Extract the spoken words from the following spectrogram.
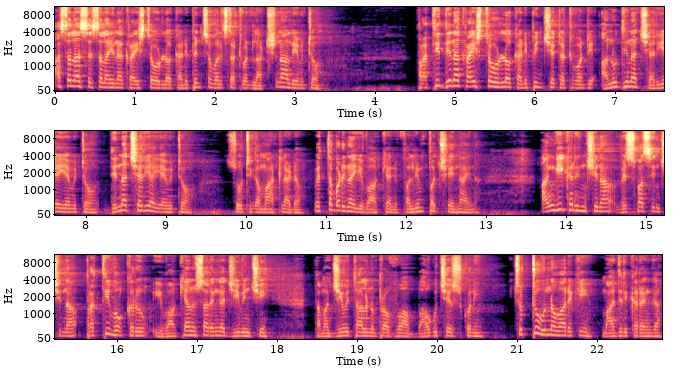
అసలు సిసలైన క్రైస్తవుల్లో కనిపించవలసినటువంటి లక్షణాలు ఏమిటో ప్రతిదిన క్రైస్తవుల్లో కనిపించేటటువంటి అనుదిన చర్య ఏమిటో దినచర్య ఏమిటో సూటిగా మాట్లాడాం. విత్తబడిన ఈ వాక్యాన్ని ఫలింపచేయను ఆయన అంగీకరించిన విశ్వసించిన ప్రతి ఒక్కరూ ఈ వాక్యానుసారంగా జీవించి తమ జీవితాలను ప్రభు బాగు చేసుకొని చుట్టూ ఉన్నవారికి మాదిరికరంగా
